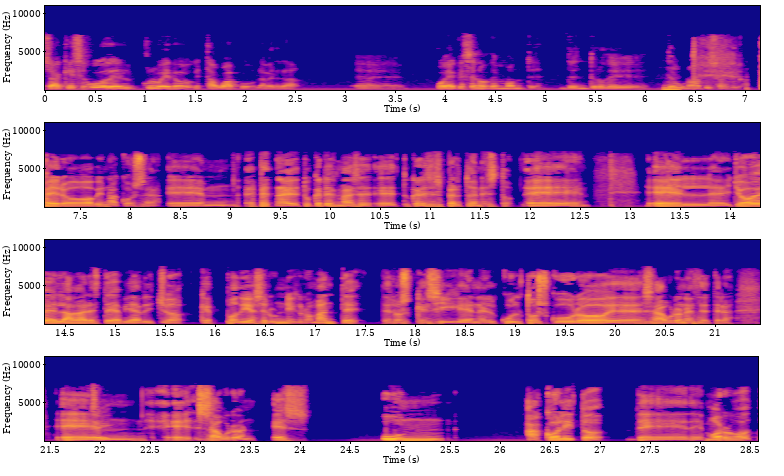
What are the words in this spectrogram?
O sea, que ese juego del Cluedo, que está guapo, la verdad, eh, puede que se nos desmonte dentro de, unos episodios. Pero había una cosa, eh, eh, tú que eres más, tú que eres experto en esto. el, yo el Agar este había dicho que podía ser un nigromante de los que siguen el culto oscuro, Sauron, etcétera. Sauron es un acólito de, Morgoth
